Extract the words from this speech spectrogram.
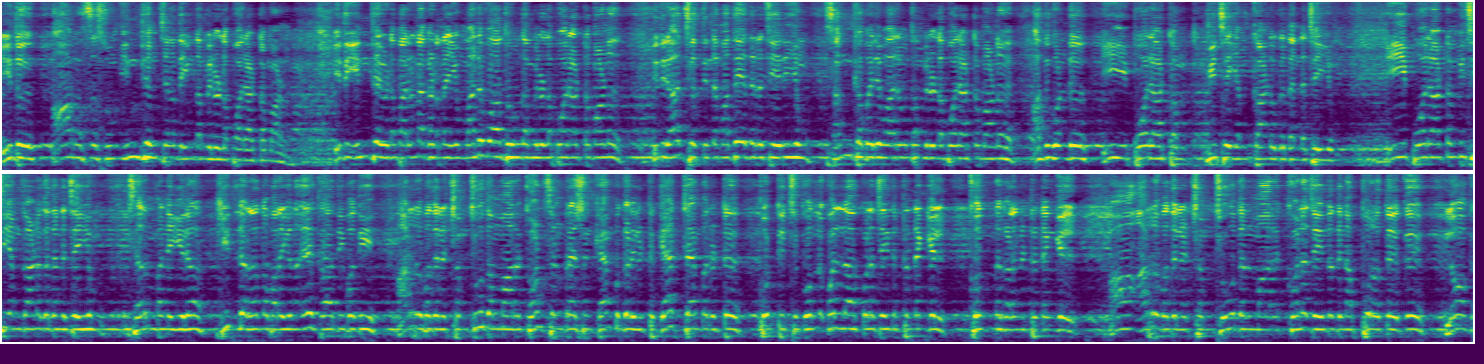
ഇത് ആർ എസ് എസും ഇന്ത്യൻ ജനതയും തമ്മിലുള്ള പോരാട്ടമാണ്. ഇത് ഇന്ത്യയുടെ ഭരണഘടനയും അനുവാദവും തമ്മിലുള്ള പോരാട്ടമാണ്. ഇത് രാജ്യത്തിന്റെ മതേതര ചേരിയും സംഘപരിവാരവും തമ്മിലുള്ള പോരാട്ടമാണ്. അതുകൊണ്ട് ഈ പോരാട്ടം വിജയം കാണുക തന്നെ ചെയ്യും. ഈ പോരാട്ടം വിജയം കാണുക തന്നെ ചെയ്യും. ജർമ്മനിയിൽ ഹിറ്റ്ലർ എന്ന് പറയുന്ന ഏകാധിപതി അറുപത് ലക്ഷം ജൂതന്മാർ കോൺസെൻട്രേഷൻ ക്യാമ്പുകളിൽ ഇട്ട് ഗ്യാസ് ചാമ്പർ ഇട്ട് പൊട്ടിച്ച് കൊല്ലാ കൊല ചെയ്തിട്ടുണ്ടെങ്കിൽ കൊന്നു കളഞ്ഞിട്ടുണ്ടെങ്കിൽ ആ അറുപത് ലക്ഷം ജൂതന്മാരെ കൊല ചെയ്തതിനപ്പുറത്തേക്ക് ലോക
